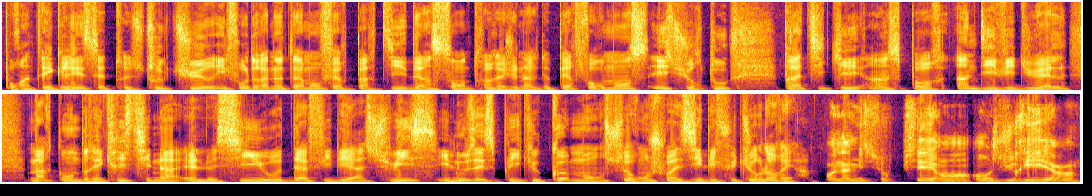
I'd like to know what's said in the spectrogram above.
Pour intégrer cette structure, il faudra notamment faire partie d'un centre régional de performance et surtout pratiquer un sport individuel. Marc-André Christina est le CEO d'Affidea Suisse. Il nous explique comment seront choisis les futurs lauréats. On a mis sur pied en en jury hein,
